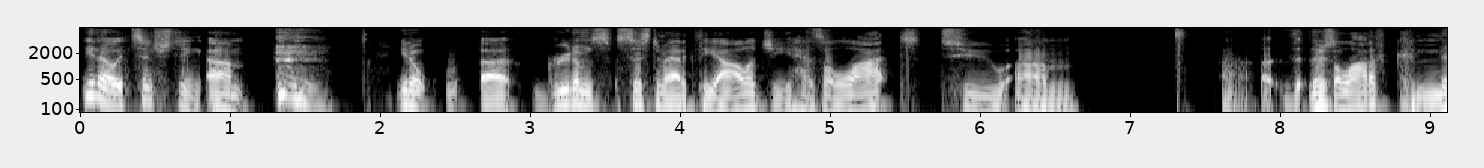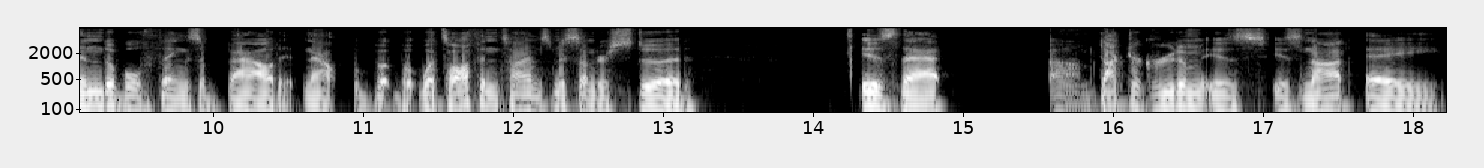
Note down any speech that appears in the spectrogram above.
you know, it's interesting. Um, you know, uh, Grudem's systematic theology has a lot to. Um, uh, th- there's a lot of commendable things about it. Now, but but what's oftentimes misunderstood is that um, Dr. Grudem is is not a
